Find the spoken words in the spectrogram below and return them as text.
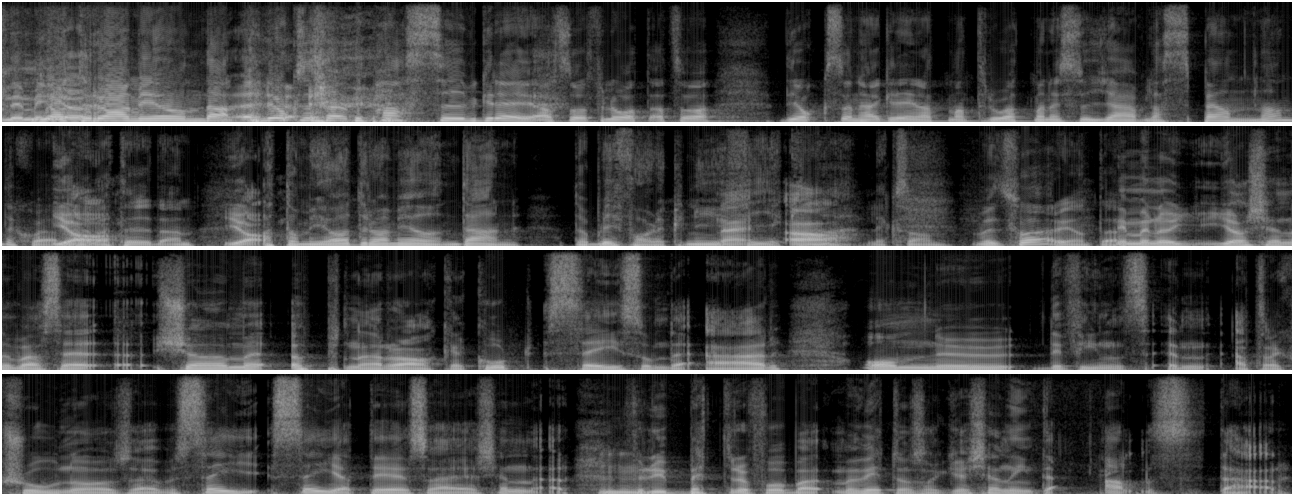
Nej, men jag, jag... drar mig undan. Men det är också en sån här passiv grej. Alltså, förlåt, alltså, det är också den här grejen att man tror att man är så jävla spännande själv Ja. hela tiden. Ja. Att om jag drar mig undan, då blir folk nyfikna. ja. Liksom. Men så är det ju inte. Nej, men jag känner bara så här, kör med öppna raka kort, säg som det är. Om nu det finns en attraktion och så här, säg, säg att det är så här jag känner. Mm. För det är bättre att få bara, men vet du en sak, jag känner inte alls det här.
